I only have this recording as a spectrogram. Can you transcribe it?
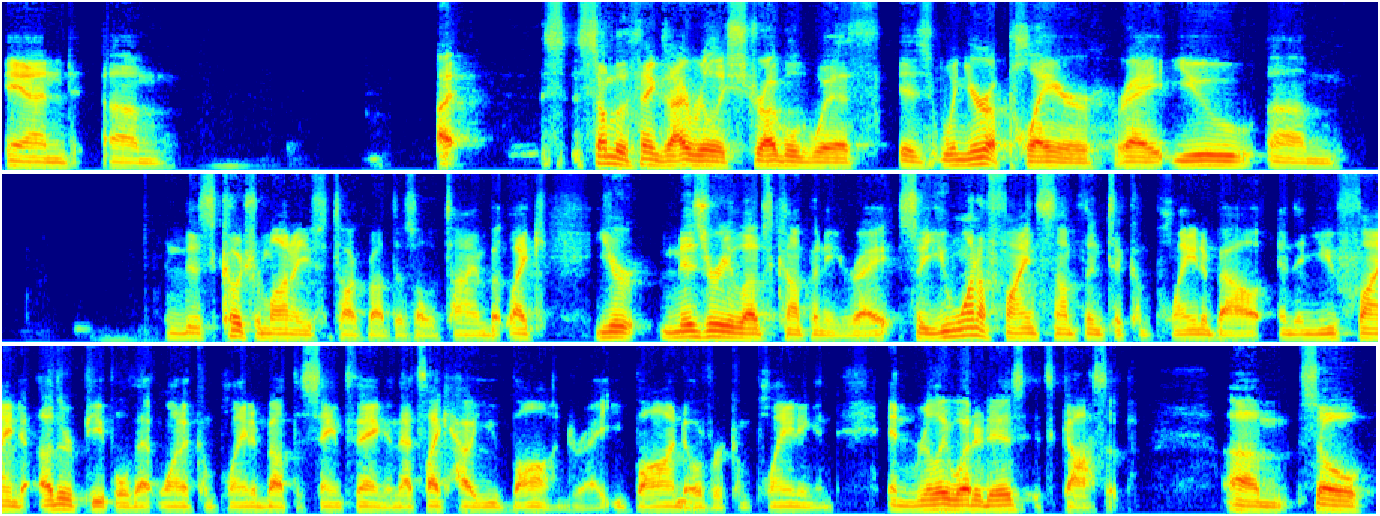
and um, I some of the things I really struggled with is when you're a player, right? You um, and this coach Romano used to talk about this all the time, but like your misery loves company, right? So you want to find something to complain about, and then you find other people that want to complain about the same thing. And that's like how you bond, right? You bond over complaining. And and really what it is, it's gossip. Um, so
